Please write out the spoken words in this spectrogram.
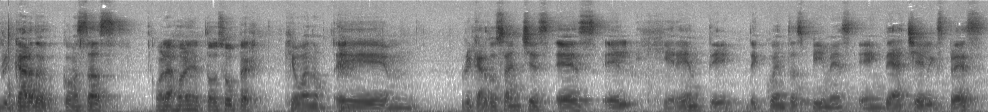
Ricardo, ¿cómo estás? Hola Jorge, todo súper. Qué bueno. Eh, Ricardo Sánchez es el gerente de cuentas pymes en DHL Express.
